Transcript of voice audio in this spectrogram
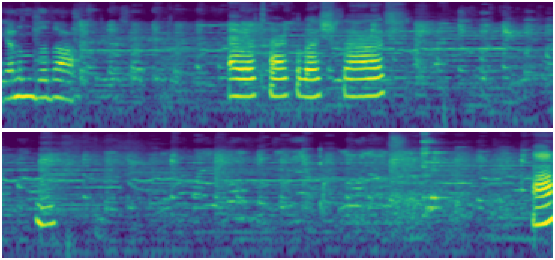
yanımda da. Evet arkadaşlar. Ha?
